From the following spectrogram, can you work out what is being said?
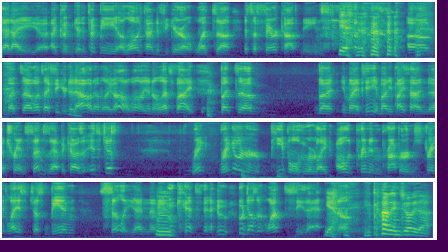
that I uh, I couldn't get. It took me a long time to figure out what uh, it's a fair cop means. Yeah. um, but uh, once I figured it out, I'm like, oh well, you know, that's fine. But um, but in my opinion, Monty Python uh, transcends that because it's just reg- regular people who are like all prim and proper and straight laced, just being silly. And I mean, who can't? Who who doesn't want to see that? yeah, You know. you can't enjoy that.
